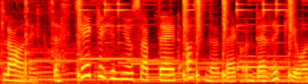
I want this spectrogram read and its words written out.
und Launig, das tägliche News Update aus Nürnberg und der Region.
